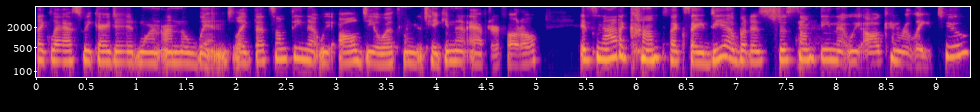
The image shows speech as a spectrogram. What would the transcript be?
like last week I did one on the wind. Like that's something that we all deal with when you're taking that after photo. It's not a complex idea, but it's just something that we all can relate to.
